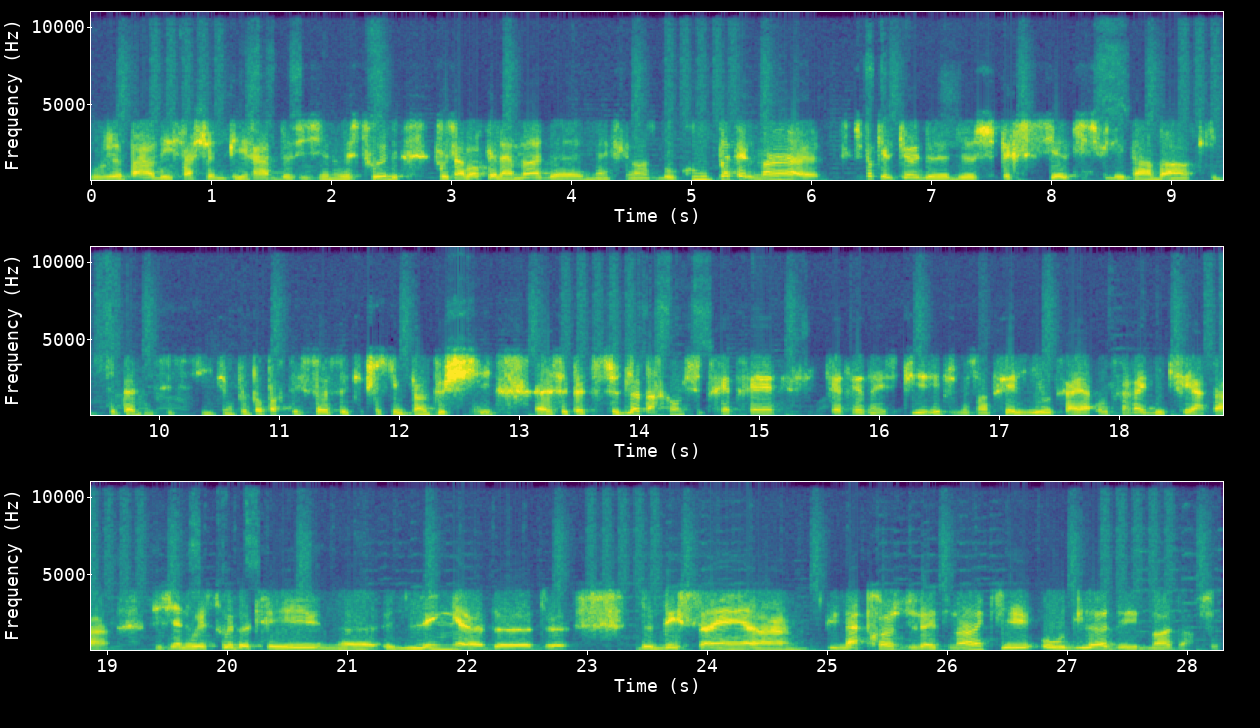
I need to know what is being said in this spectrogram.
où je parle des fashion pirates de Vivienne Westwood, il faut savoir que la mode euh, m'influence beaucoup, pas tellement... Euh, je suis pas quelqu'un de, superficiel qui suit les tendances, qui dit cette année c'est puis on peut pas porter ça. C'est quelque chose qui me fait un peu chier. Euh, cette attitude-là, par contre, je suis très, très, très, très inspiré, puis je me sens très lié au, tra- au travail des créateurs. Vivienne Westwood a créé une, euh, une ligne de, de, de dessin, euh, une approche du vêtement qui est au-delà des modes, en fait,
